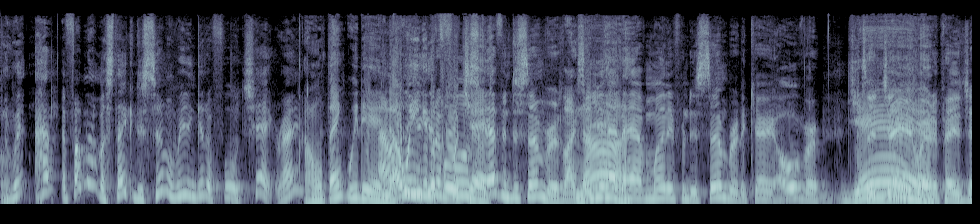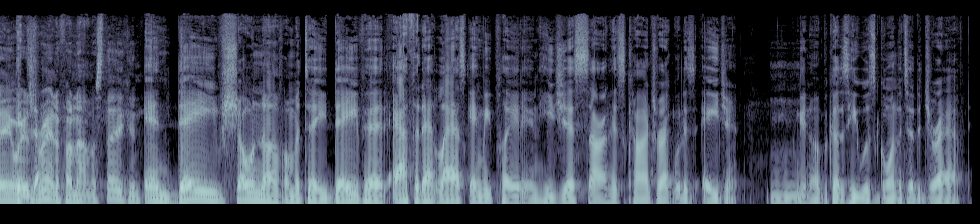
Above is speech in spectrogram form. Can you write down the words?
If I'm not mistaken, December we didn't get a full check, right? I don't think we did. No, we didn't get a full check. step in December. Like so, you had to have money from December to carry over to January to pay January's Exa- rent. If I'm not mistaken, And Dave, sure enough, I'm gonna tell you, Dave had after that last game he played in, he just signed his contract with his agent. Mm-hmm. You know, because he was going into the draft.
